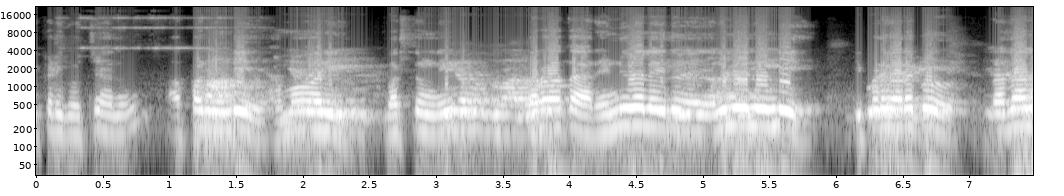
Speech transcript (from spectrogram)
ఇక్కడికి వచ్చాను. అప్పటి నుండి అమ్మవారి భక్తుల్ని తర్వాత రెండు వేల ఐదు ఎనిమిది నుండి ఇప్పటి వరకు ప్రధాన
